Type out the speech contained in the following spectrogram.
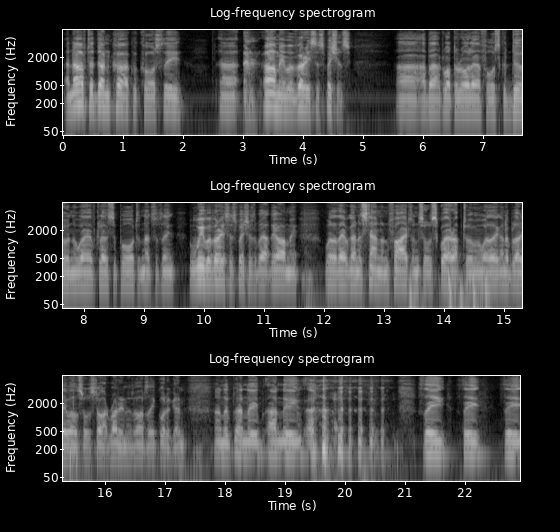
And after Dunkirk, of course, the uh, army were very suspicious uh, about what the Royal Air Force could do in the way of close support and that sort of thing. We were very suspicious about the army, whether they were going to stand and fight and sort of square up to them, and whether they were going to bloody well sort of start running as hard as they could again. And the and the and the uh, the, the the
